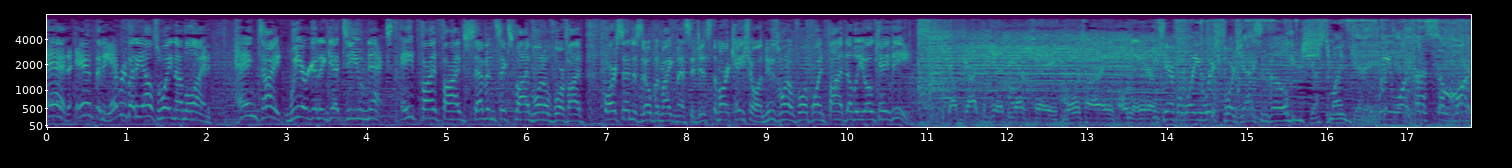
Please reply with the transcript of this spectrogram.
Ed, Anthony, everybody else waiting on the line. Hang tight. We are gonna get to you next. 855-765-1045 or send us an open mic message. It's the Mark Kaye Show on News 104.5 WOKV. I've got to get Mark Kaye more time on the air. Be careful what you wish for, Jacksonville. You just might get it. We want us some Mark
